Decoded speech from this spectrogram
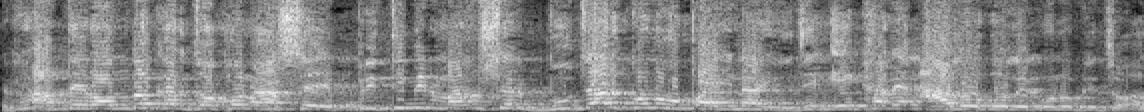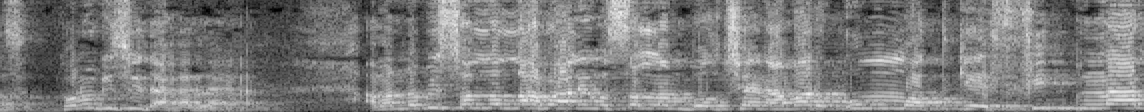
রাতের অন্ধকার যখন আসে, পৃথিবীর মানুষের বুজার কোনো উপায় নাই যে এখানে আলো বলে কোনো কিছু আছে। কোনো কিছুই দেখা যায় না। আমার নবী সাল্লাহ আলী ওসাল্লাম বলছেন, আমার উম্মতকে ফিটনার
